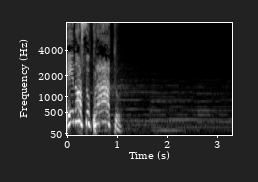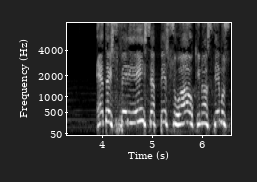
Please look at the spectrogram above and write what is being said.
em nosso prato. É da experiência pessoal que nós temos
